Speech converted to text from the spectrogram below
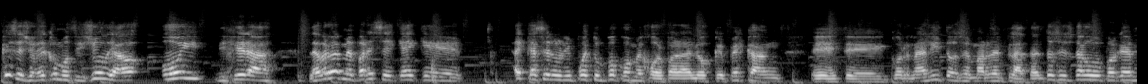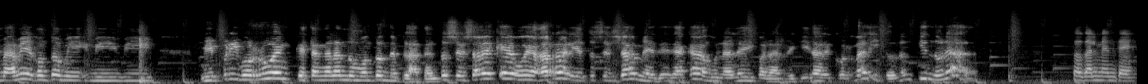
qué sé yo, es como si yo de hoy dijera, la verdad me parece que hay que hay que hacer un impuesto un poco mejor para los que pescan este, cornalitos en Mar del Plata. Entonces porque a mí me contó mi, mi primo Rubén que están ganando un montón de plata. Entonces, ¿sabes qué? Voy a agarrar y entonces llame desde acá hago una ley para requirar el cornalito. No entiendo nada. Totalmente.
